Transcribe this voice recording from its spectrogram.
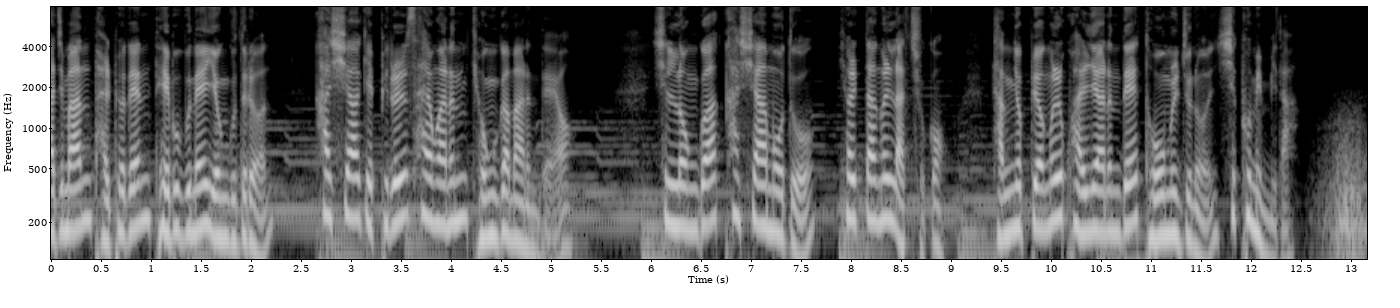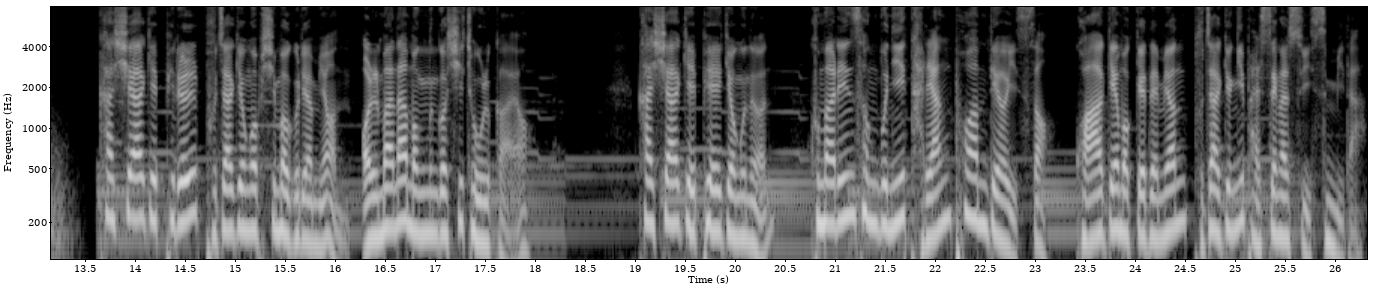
하지만 발표된 대부분의 연구들은 카시아 계피를 사용하는 경우가 많은데요. 실롱과 카시아 모두 혈당을 낮추고 당뇨병을 관리하는 데 도움을 주는 식품입니다. 카시아 계피를 부작용 없이 먹으려면 얼마나 먹는 것이 좋을까요? 카시아 계피의 경우는 쿠마린 성분이 다량 포함되어 있어 과하게 먹게 되면 부작용이 발생할 수 있습니다.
